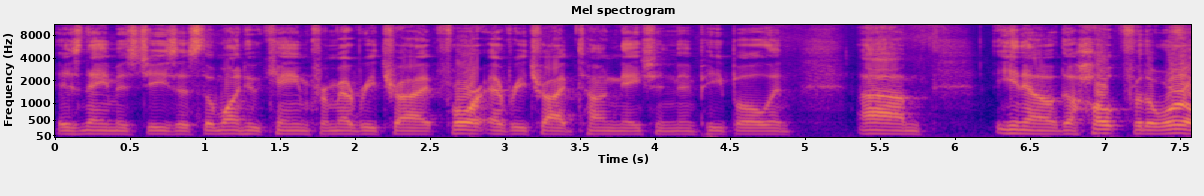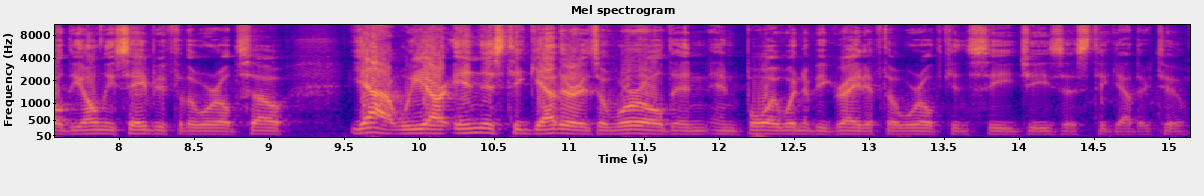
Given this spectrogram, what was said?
His name is Jesus, the one who came from every tribe, for every tribe, tongue, nation, and people, and um, you know the hope for the world, the only Savior for the world. So yeah, we are in this together as a world, and, and boy, wouldn't it be great if the world can see Jesus together too.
